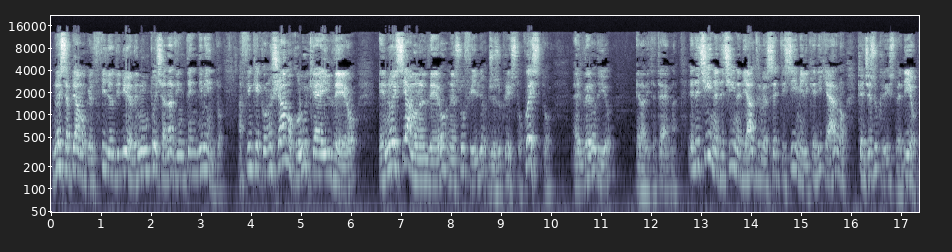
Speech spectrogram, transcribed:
noi sappiamo che il figlio di Dio è venuto e ci ha dato intendimento affinché conosciamo colui che è il vero e noi siamo nel vero, nel suo figlio Gesù Cristo. Questo è il vero Dio e la vita eterna. E decine e decine di altri versetti simili che dichiarano che Gesù Cristo è Dio.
